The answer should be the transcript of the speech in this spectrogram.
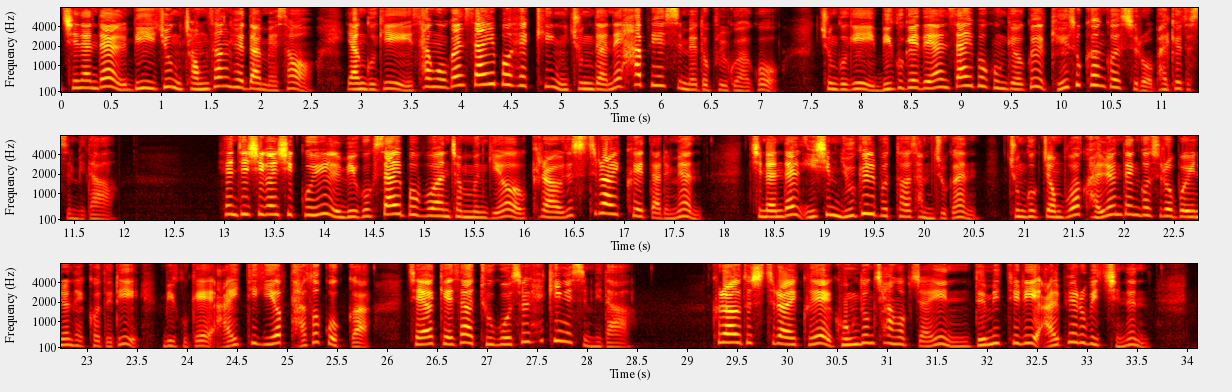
지난달 미중 정상회담에서 양국이 상호 간 사이버 해킹 중단에 합의했음에도 불구하고 중국이 미국에 대한 사이버 공격을 계속한 것으로 밝혀졌습니다. 현지 시간 19일 미국 사이버 보안 전문 기업 크라우드 스트라이크에 따르면 지난달 26일부터 3주간 중국 정부와 관련된 것으로 보이는 해커들이 미국의 IT 기업 5곳과 제약회사 2곳을 해킹했습니다. 크라우드 스트라이크의 공동 창업자인 드미트리 알페로비치는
